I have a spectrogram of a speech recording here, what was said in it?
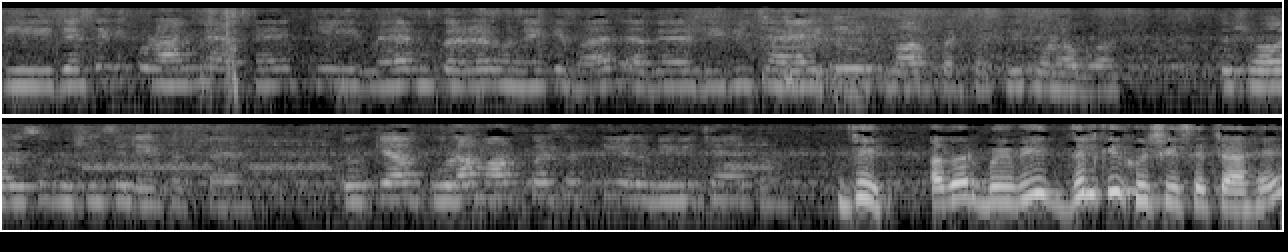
کہ جیسے کہ قرآن میں آتا ہے کہ مہر مقرر ہونے کے بعد اگر بیوی چاہے تو معاف کر سکتی تھوڑا بہت تو شوہر اسے خوشی سے لے سکتا ہے۔ تو کیا پورا معاف کر سکتی ہے اگر بیوی چاہے تو؟ جی اگر بیوی دل کی خوشی سے چاہے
